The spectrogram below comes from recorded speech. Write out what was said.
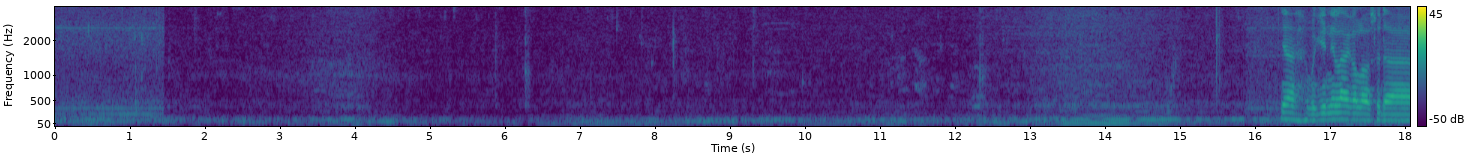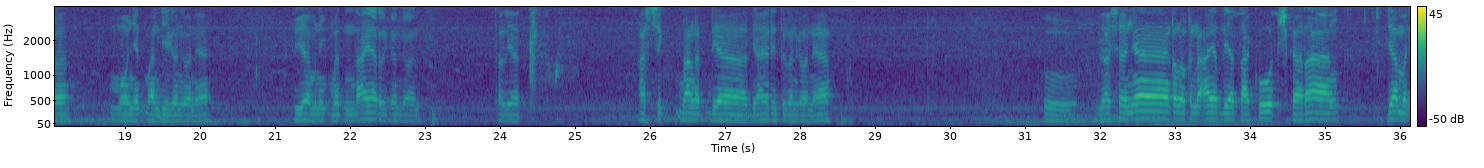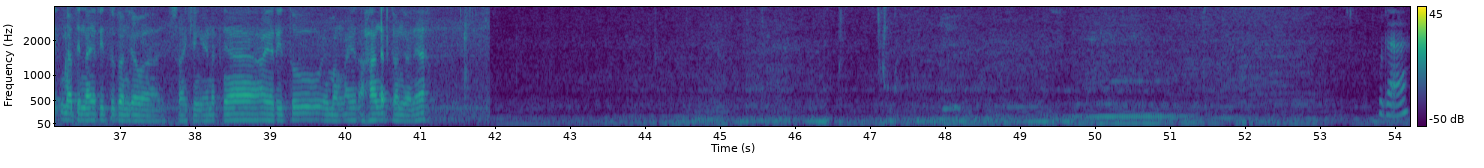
Ya beginilah kalau sudah monyet mandi kan kawan ya. Dia menikmati air kan kawan Kita lihat. Asik banget dia di air itu kan kawan ya. Uh, Biasanya kalau kena air dia takut. Sekarang dia menikmati air itu kan kawan Saking enaknya air itu emang air hangat kan kawan ya Udah.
